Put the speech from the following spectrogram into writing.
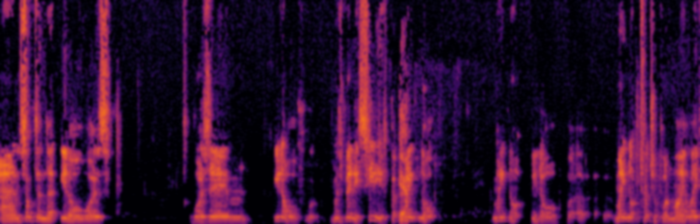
and something that you know was was um, you know was very serious, but Yeah. might not might not, you know, uh, might not touch upon my life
